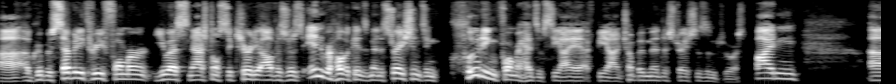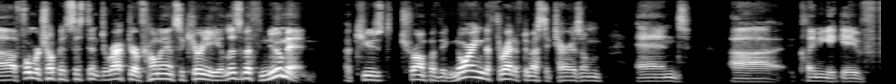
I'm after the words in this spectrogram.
Uh, a group of 73 former U.S. national security officers in Republican administrations, including former heads of CIA, FBI, and Trump administrations, and endorsed Biden. Uh, former Trump Assistant Director of Homeland Security Elizabeth Neumann accused Trump of ignoring the threat of domestic terrorism and uh, claiming he gave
